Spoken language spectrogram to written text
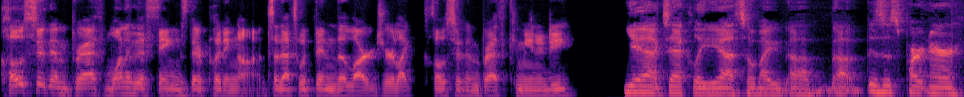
closer than breath one of the things they're putting on so that's within the larger like closer than breath community yeah, exactly. Yeah. So my uh, uh, business partner,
